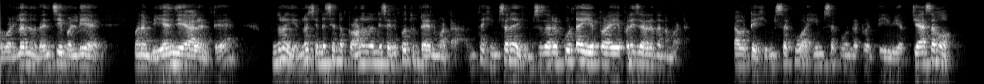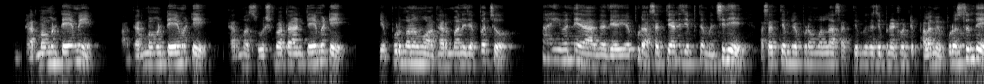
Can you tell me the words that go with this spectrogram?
వడ్లను దంచి మళ్ళీ మనం బియ్యం చేయాలంటే అందులో ఎన్నో చిన్న చిన్న ప్రాణులన్నీ సరిపోతుంటాయి అనమాట అంత హింసనే హింస జరగకుండా ఏ ఏ పని జరగదన్నమాట. కాబట్టి హింసకు అహింసకు ఉన్నటువంటి వ్యత్యాసము ధర్మం అంటే ఏమి? అధర్మం అంటే ఏమిటి? ధర్మ సూక్ష్మత అంటే ఏమిటి? ఎప్పుడు మనము అధర్మాన్ని చెప్పొచ్చు? ఇవన్నీ ఎప్పుడు అసత్యాన్ని చెప్తే మంచిది. అసత్యం చెప్పడం వల్ల సత్యంగా చెప్పినటువంటి ఫలం ఎప్పుడు వస్తుంది?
